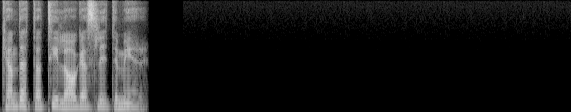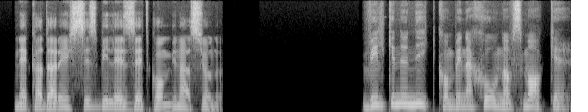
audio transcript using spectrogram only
Kan detta tillagas lite mer? Ne kadar eşsiz bir lezzet kombinasyonu. Vilken unik kombination av smaker.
